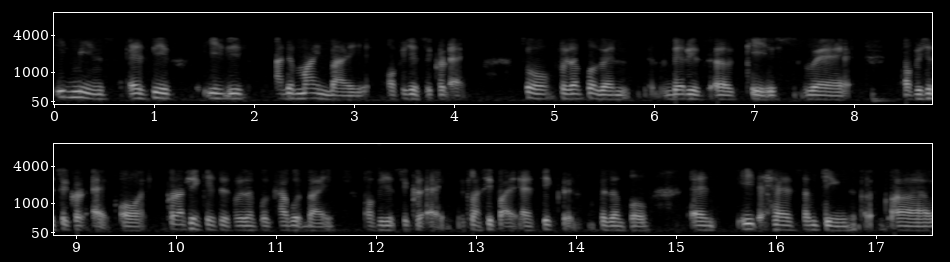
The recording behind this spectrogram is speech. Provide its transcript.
it means as if it is undermined by Official Secret Act. So, for example, when there is a case where Official Secret Act or corruption cases, for example, covered by Official Secret Act, classified as secret, for example, and it has something uh,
